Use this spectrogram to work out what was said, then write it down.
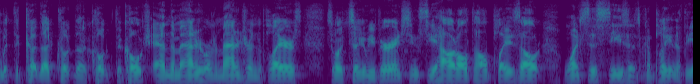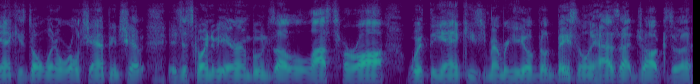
with the, the the, the coach and the manager, or the manager and the players. So it's going to be very interesting to see how it all, all plays out once this season is complete. And if the Yankees don't win a World Championship, it's just going to be Aaron Boone's uh, last hurrah with the Yankees. Remember, he basically only has that job because of a,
